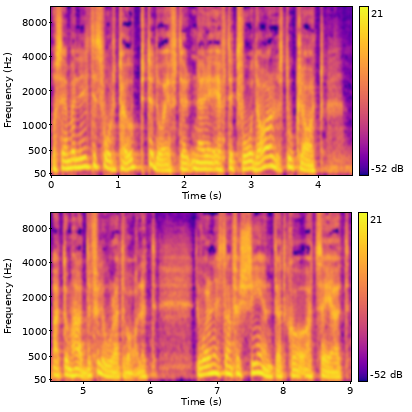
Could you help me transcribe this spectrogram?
och sen var det lite svårt att ta upp det då efter, när det efter två dagar stod klart att de hade förlorat valet. Då var det nästan för sent att, att säga att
